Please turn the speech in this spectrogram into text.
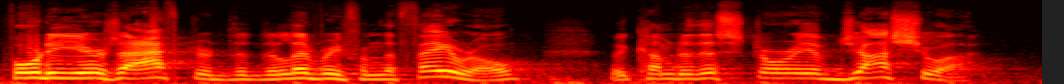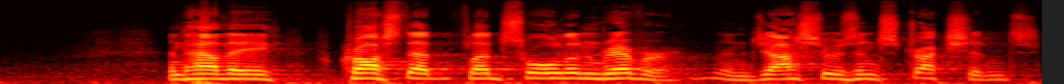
40 years after the delivery from the Pharaoh, we come to this story of Joshua and how they crossed that flood swollen river and Joshua's instructions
